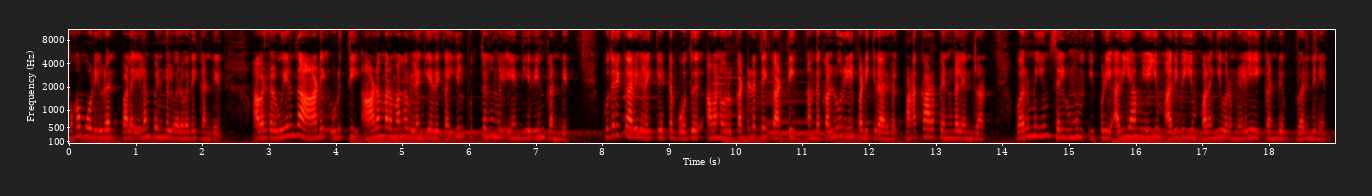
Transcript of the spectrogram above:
முகமூடியுடன் பல இளம்பெண்கள் வருவதை கண்டேன். அவர்கள் உயர்ந்த ஆடை உடுத்தி ஆடம்பரமாக விளங்கியதை கையில் புத்தகங்கள் ஏந்தியதையும் கண்டேன். குதிரைக்காரிகளை கேட்டபோது அவன் ஒரு கட்டடத்தை காட்டி அந்த கல்லூரியில் படிக்கிறார்கள் பணக்கார பெண்கள் என்றான். வறுமையும் செல்வமும் இப்படி அறியாமையையும் அறிவையும் வழங்கி வரும் நிலையைக் கண்டு வருந்தினேன்.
